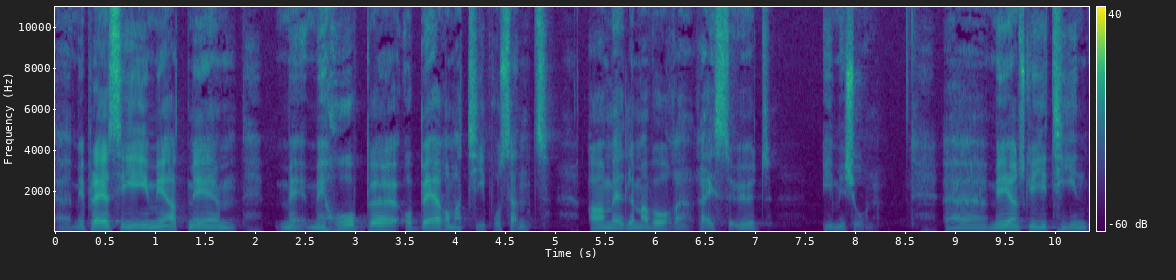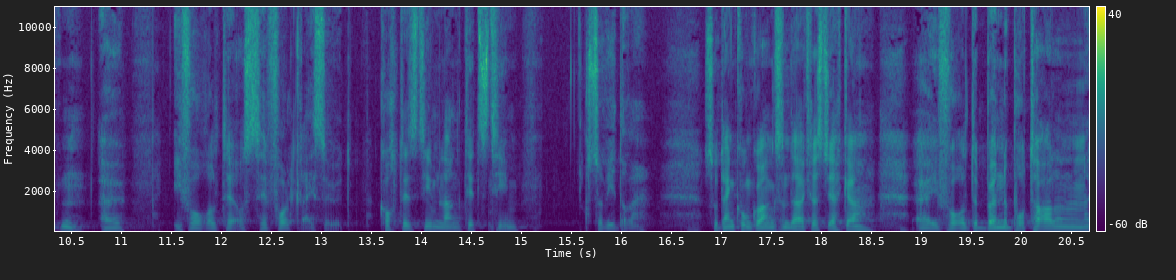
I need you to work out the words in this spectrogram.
Eh, vi pleier å si i IMI at vi, vi, vi håper og ber om at 10% av medlemmene våre reiser ut i misjon. Eh, vi ønsker å gi tienden òg i forhold til å se folk reise ut. Korttidsteam, langtidsteam osv. Så, så den konkurransen der, Kristkirka, eh, i forhold til bønneportalen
